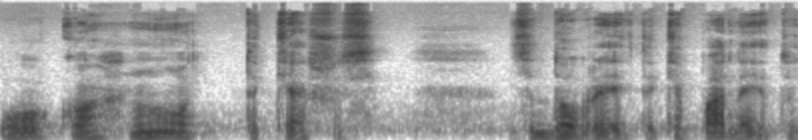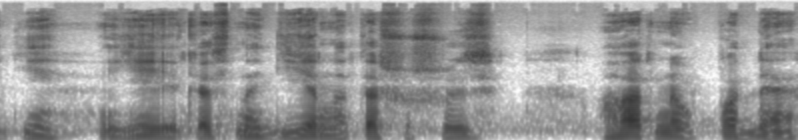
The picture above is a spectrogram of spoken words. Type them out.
око, ну от таке щось. Це добре, як таке падає, тоді є якась надія на те, що щось гарне впаде.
